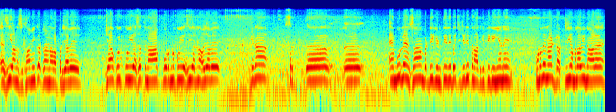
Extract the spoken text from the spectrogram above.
ਐਸੀ ਅਣਸਖਾਵੀ ਘਟਨਾ ਨਾ ਵਾਪਰ ਜਾਵੇ ਜਾਂ ਕੋਈ ਕੋਈ ਐਸਾ ਤਣਾਅਪੂਰਨ ਕੋਈ ਐਸੀ ਗੱਲ ਨਾ ਹੋ ਜਾਵੇ ਜਿਹੜਾ ਸਰ ਐਂਬੂਲੈਂਸਾਂ ਵੱਡੀ ਗਿਣਤੀ ਦੇ ਵਿੱਚ ਜਿਹੜੀ ਤੈਨਾਤ ਕੀਤੀ ਗਈਆਂ ਨੇ, ਉਹਨਾਂ ਦੇ ਨਾਲ ਡਾਕਟਰੀ ਅਮਲਾ ਵੀ ਨਾਲ ਹੈ।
